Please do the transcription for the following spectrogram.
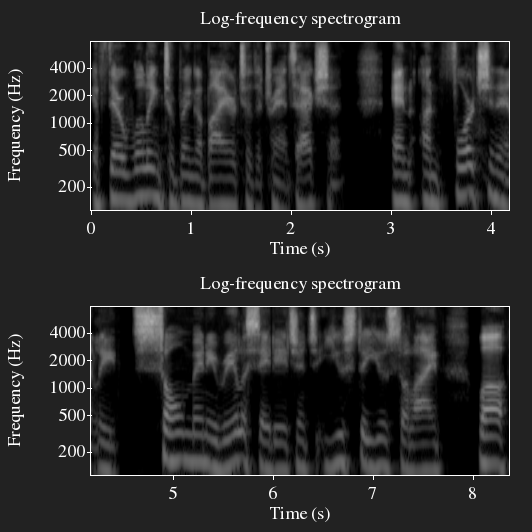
if they're willing to bring a buyer to the transaction. And unfortunately, so many real estate agents used to use the line, well,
